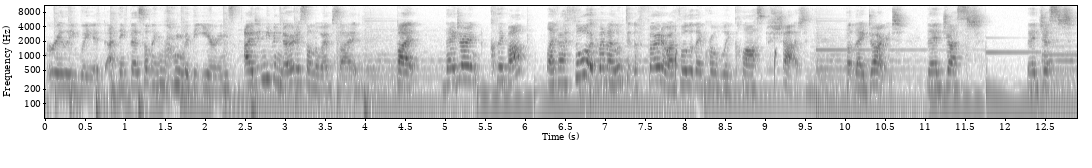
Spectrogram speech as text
really weird. I think there's something wrong with the earrings. I didn't even notice on the website but they don't clip up. Like I thought when I looked at the photo I thought that they probably clasp shut but they don't. They're just, they're just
